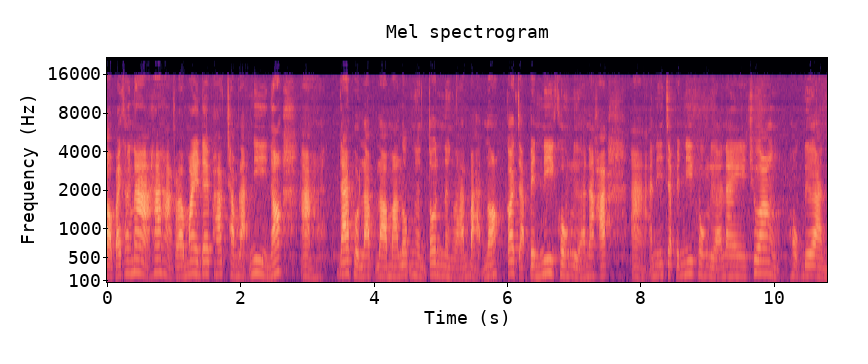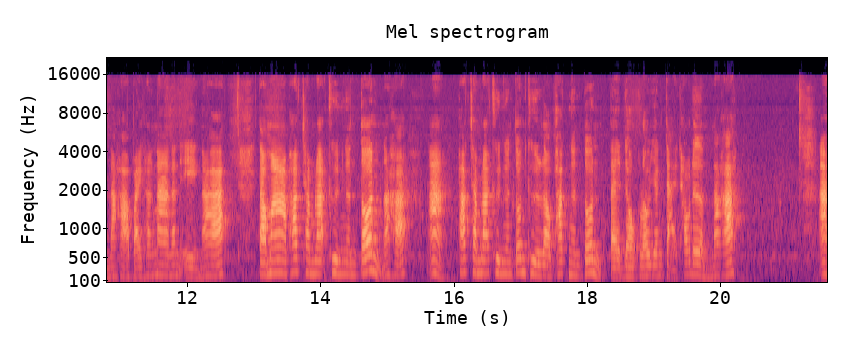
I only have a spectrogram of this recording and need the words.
ต่อไปข้างหน้า ถ้าหากเราไม่ได้พักชำระหนี้เนาะอ่าได้ผลลัพธ์เรามาลบเงินต้น 1 ล้านบาทเนาะก็จะเป็นหนี้คงเหลือนะคะอ่าอันนี้จะเป็นหนี้คงเหลือในช่วง 6 เดือนนะคะ ไปข้างหน้านั่นเองนะคะ ต่อมาพักชำระคืนเงินต้นนะคะอะพักชำระคืนเงินต้นคือเราพักเงินต้น แต่ดอกเรายังจ่ายเท่าเดิมนะคะอะ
